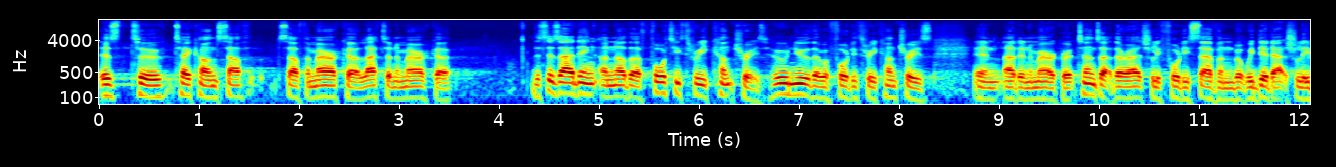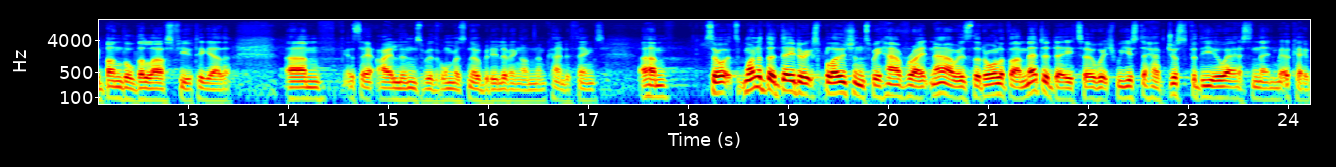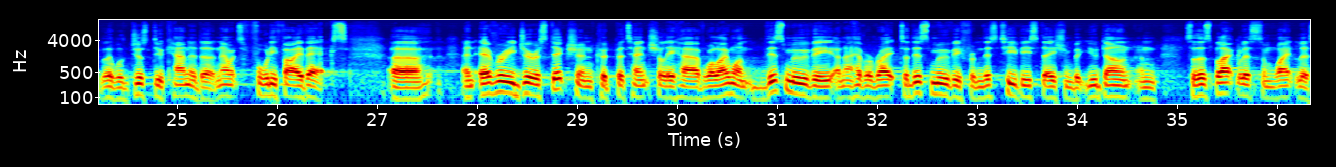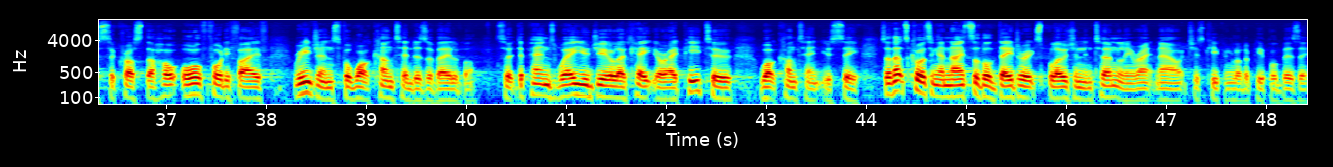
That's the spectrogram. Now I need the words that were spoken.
is to take on South, South America, Latin America. This is adding another 43 countries. Who knew there were 43 countries in Latin America? It turns out there are actually 47, but we did actually bundle the last few together. Um, it's islands with almost nobody living on them kind of things. Um, so one of the data explosions we have right now is that all of our metadata, which we used to have just for the US, and then, okay, well, we'll just do Canada, now it's 45x. Uh, and every jurisdiction could potentially have, well, I want this movie and I have a right to this movie from this TV station, but you don't. And so there's blacklists and whitelists across the whole, all 45 regions for what content is available. So it depends where you geolocate your IP to, what content you see. So that's causing a nice little data explosion internally right now, which is keeping a lot of people busy.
